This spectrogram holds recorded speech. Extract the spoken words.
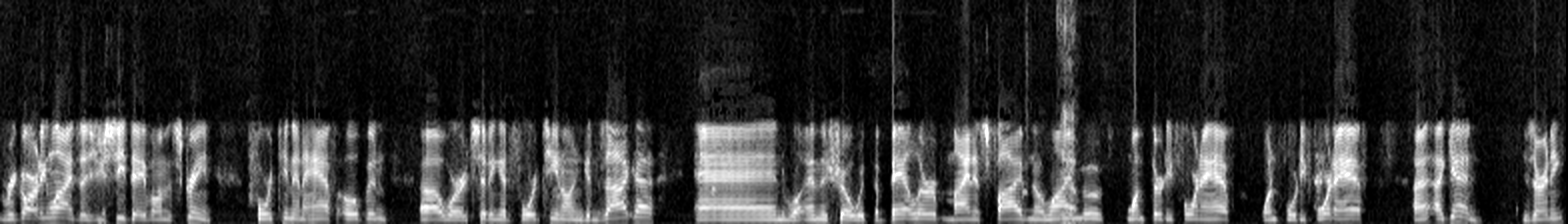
regarding lines, as you see, Dave, on the screen, 14 and a half open. Uh, we're sitting at 14 on Gonzaga, and we'll end the show with the Baylor minus five, no line yep. move, 134 and a half, 144 and a half. Uh, again, is there any?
